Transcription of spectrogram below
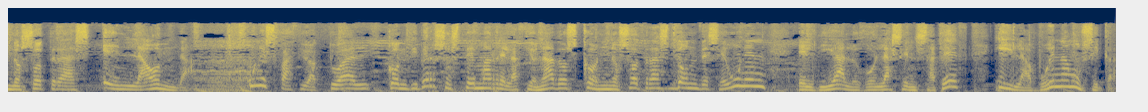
Nosotras en la Onda. Un espacio actual con diversos temas relacionados con nosotras donde se unen el diálogo, la sensatez y la buena música.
